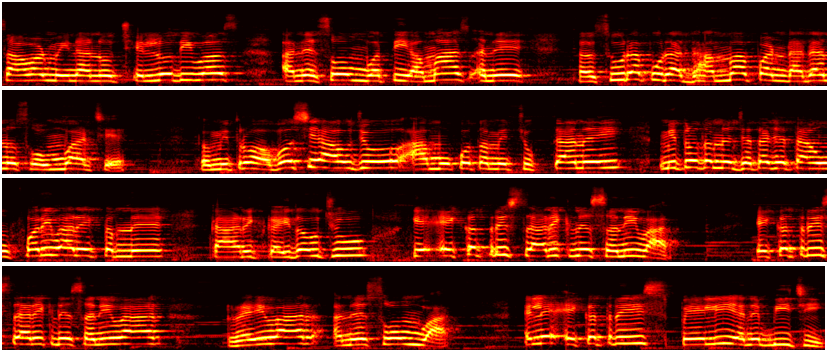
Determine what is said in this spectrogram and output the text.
શ્રાવણ મહિનાનો છેલ્લો દિવસ અને સોમવતી અમાસ અને સુરાપુરા ધામમાં પણ દાદાનો સોમવાર છે. તો મિત્રો, અવશ્ય આવજો, આ મોકો તમે ચૂકતા નહીં. મિત્રો, તમને જતાં જતાં હું ફરીવાર એક તમને તારીખ કહી દઉં છું કે એકત્રીસ તારીખને શનિવાર એકત્રીસ તારીખને શનિવાર, રવિવાર અને સોમવાર. એટલે એકત્રીસ, પહેલી અને બીજી.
